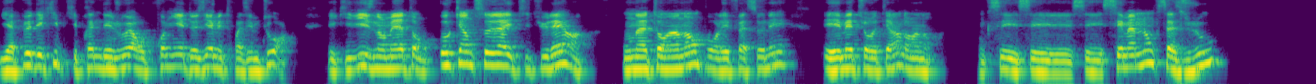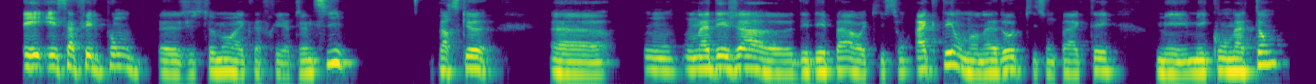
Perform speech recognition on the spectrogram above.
Il y a peu d'équipes qui prennent des joueurs au premier, deuxième et troisième tour et qui disent non, mais attends, aucun de ceux-là est titulaire. On attend un an pour les façonner et mettre sur le terrain dans un an. Donc, c'est maintenant que ça se joue. Et, ça fait le pont, euh, justement, avec la Free Agency, parce que euh, on, a déjà euh, des départs qui sont actés, on en a d'autres qui ne sont pas actés, mais, mais qu'on attend.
